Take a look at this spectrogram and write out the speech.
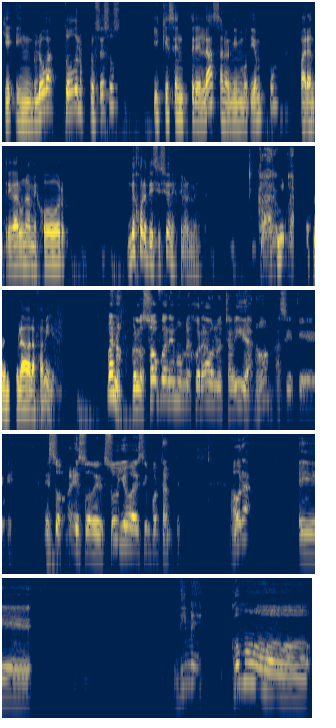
que engloba todos los procesos y que se entrelazan al mismo tiempo para entregar una mejor, mejores decisiones finalmente. Claro, claro. Vinculado a la familia. Bueno, con los software hemos mejorado nuestra vida, ¿no? Así que eso, eso de suyo es importante. Ahora, eh, dime, ¿cómo,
